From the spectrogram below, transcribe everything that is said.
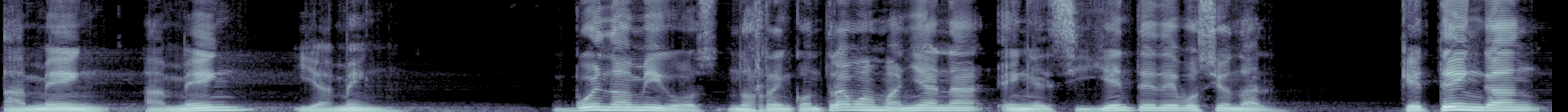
Amén, amén y amén. Bueno amigos, nos reencontramos mañana en el siguiente devocional. Que tengan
